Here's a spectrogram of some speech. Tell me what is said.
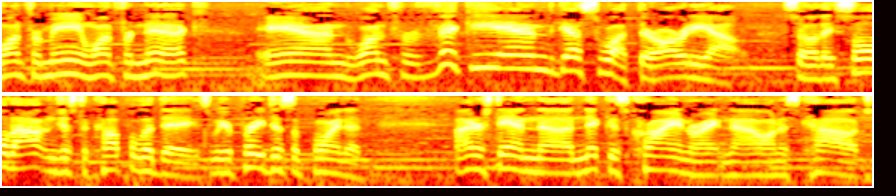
One for me and one for Nick, and one for Vicky, and guess what? They're already out. So they sold out in just a couple of days. We were pretty disappointed. I understand uh, Nick is crying right now on his couch,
